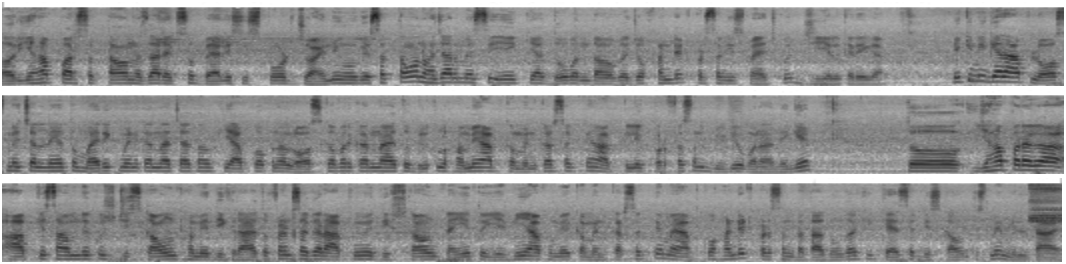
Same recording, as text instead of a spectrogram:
और यहाँ पर सत्तावन हज़ार एक सौ बयालीस स्पोर्ट ज्वाइनिंग होगी। सत्तावन हज़ार में से एक या दो बंदा होगा जो हंड्रेड परसेंट इस मैच को जीएल करेगा। लेकिन अगर आप लॉस में चल रहे हैं तो मैं रिकमेंड करना चाहता हूँ कि आपको अपना लॉस कवर करना है तो बिल्कुल हमें आप कमेंट कर सकते हैं, आपके लिए एक प्रोफेशनल वीडियो बना देंगे। तो यहाँ पर अगर आपके सामने कुछ डिस्काउंट हमें दिख रहा है तो फ्रेंड्स अगर आपके में डिस्काउंट नहीं है तो ये भी आप हमें कमेंट कर सकते हैं, मैं आपको हंड्रेड परसेंट बता दूँगा कि कैसे डिस्काउंट इसमें मिलता है।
